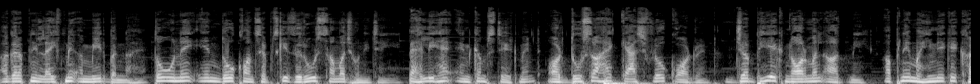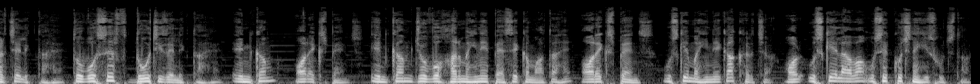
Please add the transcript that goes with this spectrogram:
अगर अपनी लाइफ में अमीर बनना है तो उन्हें इन दो कॉन्सेप्ट्स की ज़रूर समझ होनी चाहिए। पहली है इनकम स्टेटमेंट और दूसरा है कैश फ्लो क्वाड्रेंट जब भी एक नॉर्मल आदमी अपने महीने के खर्चे लिखता है तो वो सिर्फ़ दो चीज़ें लिखता है इनकम और एक्सपेंस इनकम जो वो हर महीने पैसे कमाता है और एक्सपेंस उसके महीने का खर्चा, और उसके अलावा उसे कुछ नहीं सोचता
